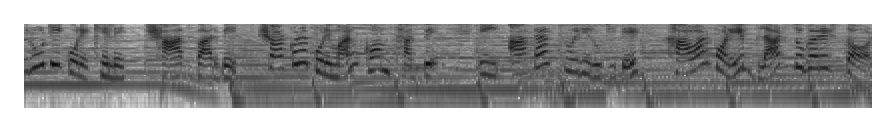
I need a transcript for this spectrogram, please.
রুটি করে খেলে স্বাদ বাড়বে, শর্করার পরিমাণ কম থাকবে। এই আটার তৈরি রুটিতে খাওয়ার পরে ব্লাড সুগারের স্তর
